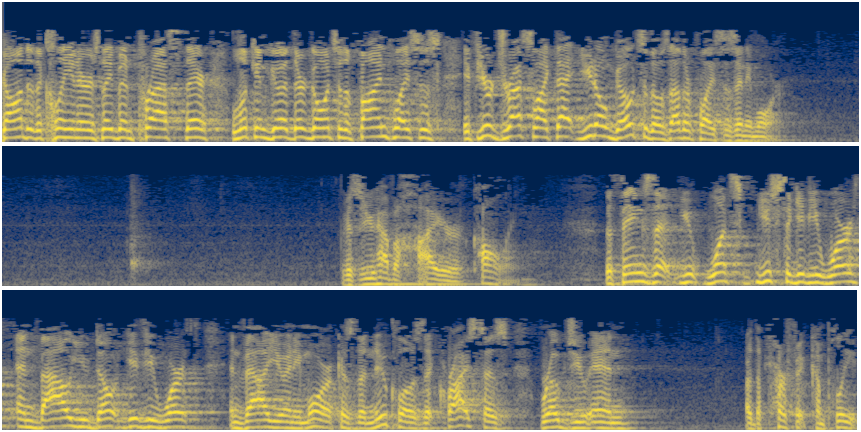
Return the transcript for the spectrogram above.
gone to the cleaners, they've been pressed, they're looking good, they're going to the fine places. If you're dressed like that, you don't go to those other places anymore. because you have a higher calling. The things that you once used to give you worth and value don't give you worth and value anymore because the new clothes that Christ has robed you in are the perfect, complete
